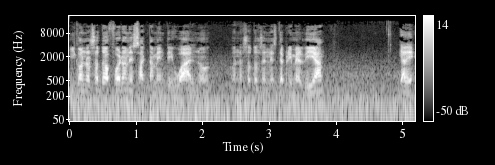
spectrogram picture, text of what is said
y con nosotros fueron exactamente igual, ¿no? Con nosotros en este primer día, que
